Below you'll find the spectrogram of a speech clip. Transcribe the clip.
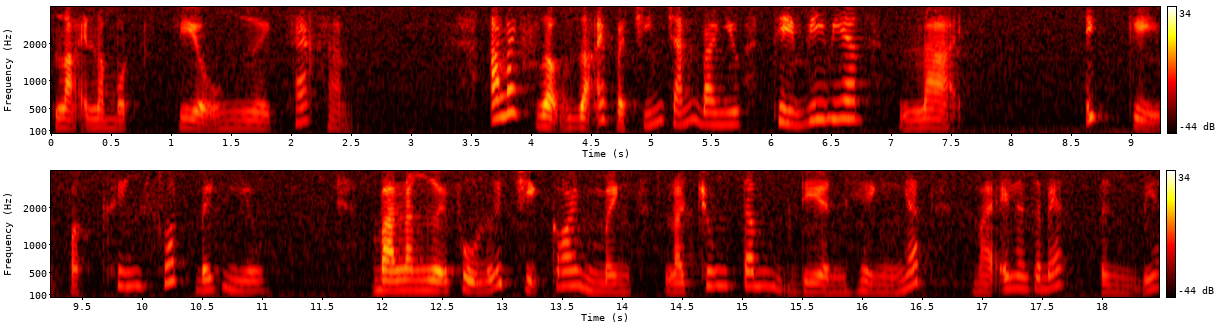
lại là một kiểu người khác hẳn. Alex rộng rãi và chín chắn bao nhiêu thì Vivian lại ích kỷ và khinh suất bấy nhiêu. Bà là người phụ nữ chỉ coi mình là trung tâm điển hình nhất mà Elizabeth từng biết.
